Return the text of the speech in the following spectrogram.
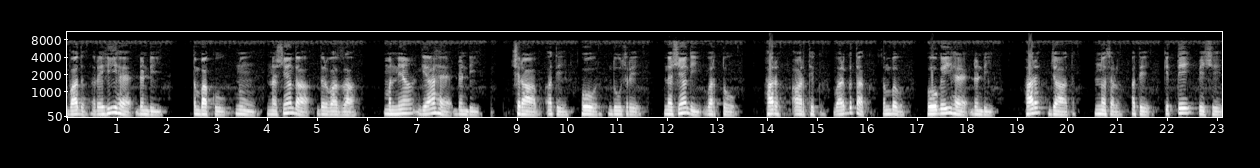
ਵੱਧ ਰਹੀ ਹੈ। ਡੰਡੀ ਤੰਬਾਕੂ ਨੂੰ ਨਸ਼ਿਆਂ ਦਾ ਦਰਵਾਜ਼ਾ ਮੰਨਿਆ ਗਿਆ ਹੈ, ਡੰਡੀ, ਸ਼ਰਾਬ ਅਤੇ ਹੋਰ ਦੂਸਰੇ ਨਸ਼ਿਆਂ ਦੀ ਵਰਤੋਂ ਹਰ ਆਰਥਿਕ ਵਰਗ ਤੱਕ ਸੰਭਵ ਹੋ ਗਈ ਹੈ, ਡੰਡੀ। ਹਰ ਜਾਤ, ਨਸਲ ਅਤੇ ਕਿੱਤੇ ਪੇਸ਼ੇ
